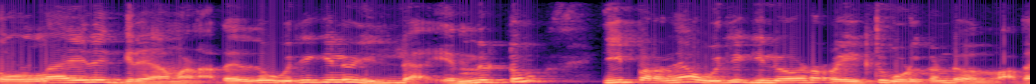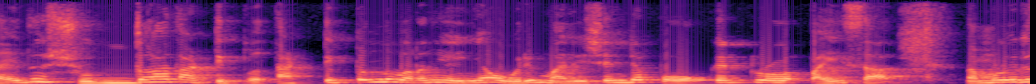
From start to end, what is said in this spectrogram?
തൊള്ളായിരം ഗ്രാമാണ് അതായത് ഒരു കിലോ ഇല്ല. എന്നിട്ടും ഈ പറഞ്ഞ ഒരു കിലോയുടെ റേറ്റ് കൊടുക്കേണ്ടി വന്നു. അതായത് ശുദ്ധ തട്ടിപ്പ് തട്ടിപ്പ് എന്ന് പറഞ്ഞു കഴിഞ്ഞാൽ ഒരു മനുഷ്യന്റെ പോക്കറ്റിലുള്ള പൈസ നമ്മളൊരു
